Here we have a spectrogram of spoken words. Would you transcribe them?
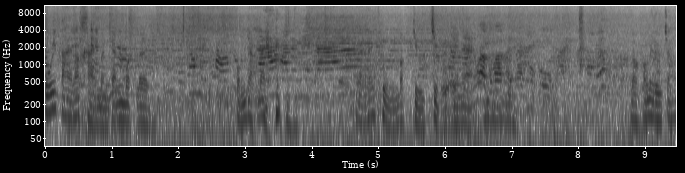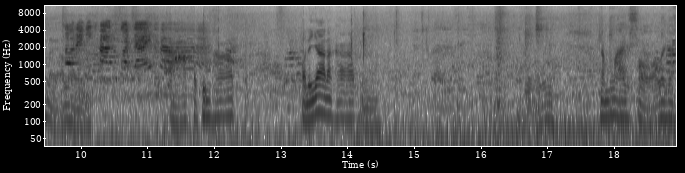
อุ้ยตายแล้วขายเหมือนกันหมดเลย ผมอยากได้ อยากได้ถุงแบบจิ๋วๆเองอะ เราก็ไม่รู้เจ้าไหนอร่อยอะไรดีนะคะดูก่อนได้ค่ะครับขอบคุณครับ ขออนุญาตนะครับอืมโอ้โหน้ำลายสอเลยอะ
